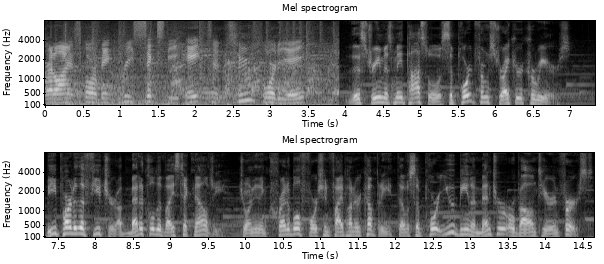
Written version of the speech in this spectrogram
Red Alliance score being 368 to 248. This stream is made possible with support from Stryker Careers. Be part of the future of medical device technology. Join an incredible Fortune 500 company that will support you being a mentor or volunteer in FIRST.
